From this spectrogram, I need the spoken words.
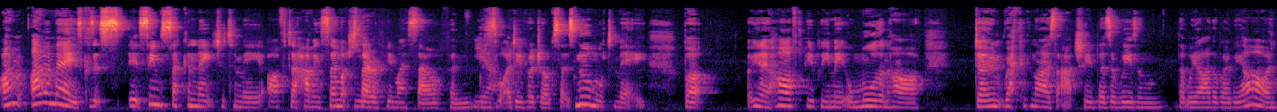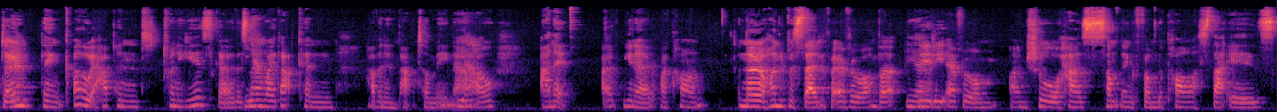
I'm I'm amazed because it's it seems second nature to me after having so much Yeah. therapy myself, and this Yeah. is what I do for a job, so it's normal to me. But you know, half the people you meet, or more than half. Don't recognize that actually there's a reason that we are the way we are, and don't Yeah. think, oh, it happened 20 years ago. There's Yeah. no way that can have an impact on me Yeah. now. And it, I, you know, I can't know 100% for everyone, but Yeah. nearly everyone, I'm sure, has something from the past that is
